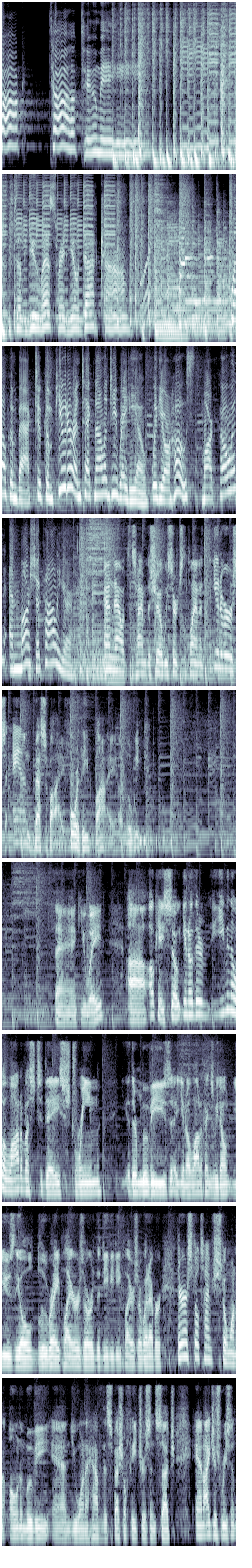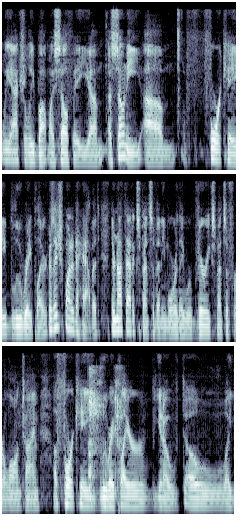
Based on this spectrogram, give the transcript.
Talk, talk to me. WSRadio.com. Welcome back to Computer and Technology Radio with your hosts, Mark Cohen and Marsha Collier. And now it's the time of the show. We search the planet, the universe, and Best Buy for the buy of the week. Thank you, Wade. Uh, okay, so you know, there even though a lot of us today stream their movies, uh, you know, a lot of things we don't use the old Blu-ray players or the DVD players or whatever. There are still times you still want to own a movie and you want to have the special features and such. And I just recently actually bought myself a um, a Sony um, 4K Blu-ray player because I just wanted to have it. They're not that expensive anymore. They were very expensive for a long time. A 4K Blu-ray player, you know, oh,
